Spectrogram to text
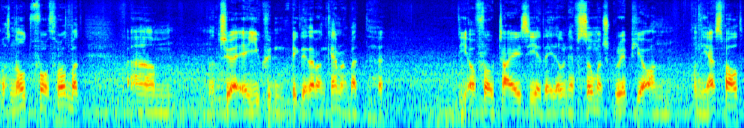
was not full throttle, but um, not sure eh, you couldn't pick that up on camera. But the, the off-road tires here, they don't have so much grip here on on the asphalt,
